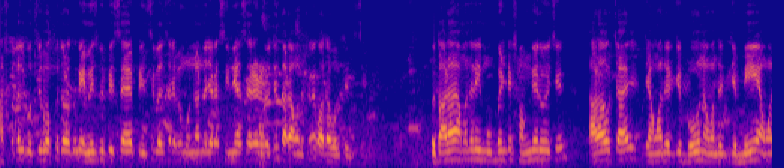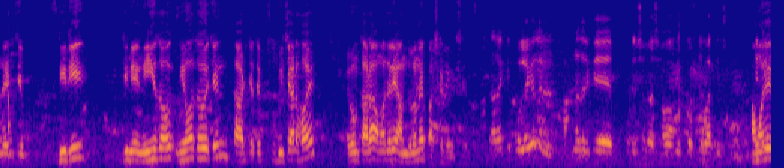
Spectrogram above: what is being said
হাসপাতাল কর্তৃপক্ষ তরফ থেকে এমএসবিপি স্যার প্রিন্সিপাল স্যার এবং অন্যান্য যারা সিনিয়র স্যারেরা রয়েছেন তারা আমাদের সঙ্গে কথা বলতে এসেছেন। তো তারা আমাদের এই মুভমেন্টের সঙ্গে রয়েছে। তারাও চায় যে আমাদের যে বোন আমাদের যে মেয়ে আমাদের যে দিদি যিনি নিহত নিহত হয়েছেন তার যাতে সুবিচার হয় এবং তারা আমাদের এই আন্দোলনের পাশে রয়েছে। তারা কি বলে গেলেন? আপনাদেরকে পরিষেবা স্বাভাবিক করতে বা কিছু আমাদের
